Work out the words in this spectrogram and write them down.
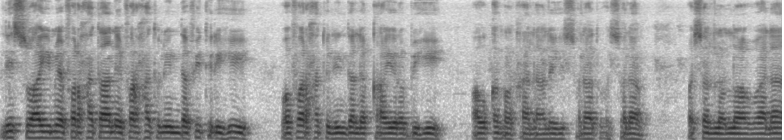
للصائم فرحتان، فرحة عند فطره وفرحة عند لقاء ربه او كما قال علیہ الصلاة والسلام. وصلی اللہ علی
